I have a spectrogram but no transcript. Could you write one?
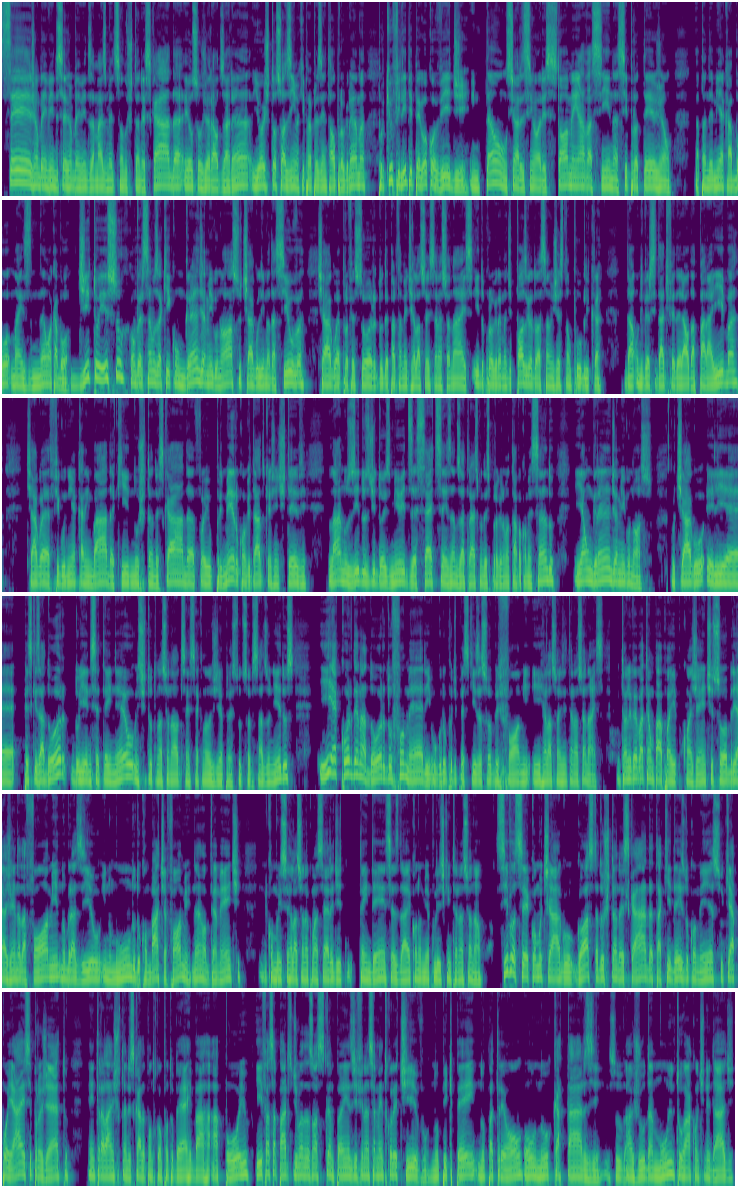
Sejam bem-vindos, sejam bem-vindos a mais uma edição do Chutando a Escada. Eu sou o Geraldo Zaran e hoje estou sozinho aqui para apresentar o programa porque o Felipe pegou Covid. Então, senhoras e senhores, tomem a vacina, se protejam. A pandemia acabou, mas não acabou. Dito isso, conversamos aqui com um grande amigo nosso, Tiago Lima da Silva. Tiago é professor do Departamento de Relações Internacionais e do Programa de Pós-Graduação em Gestão Pública da Universidade Federal da Paraíba Tiago é figurinha carimbada aqui no Chutando a Escada, foi o primeiro convidado que a gente teve lá nos idos de 2017, seis anos atrás, quando esse programa estava começando, e é um grande amigo nosso. O Tiago ele é pesquisador do INCT INEU, Instituto Nacional de Ciência e Tecnologia para Estudos sobre Estados Unidos, e é coordenador do FOMERI, o grupo de pesquisa sobre fome e relações internacionais. Então ele veio bater um papo aí com a gente sobre a agenda da fome no Brasil e no mundo, do combate à fome, né, obviamente, como isso se relaciona com uma série de tendências da economia política internacional. Se você, como o Thiago, gosta do Chutando a Escada, está aqui desde o começo e quer apoiar esse projeto, Entra lá em chutandoescada.com.br barra apoio e faça parte de uma das nossas campanhas de financiamento coletivo no PicPay, no Patreon ou no Catarse. Isso ajuda muito a continuidade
